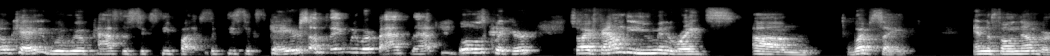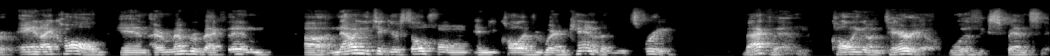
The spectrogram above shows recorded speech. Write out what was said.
okay. We, we were past the 65, 66K or something. We were past that. A little quicker. So I found the human rights um, website and the phone number. And I called. And I remember back then, uh, now you take your cell phone and you call everywhere in Canada and it's free. Back then, calling Ontario was expensive.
